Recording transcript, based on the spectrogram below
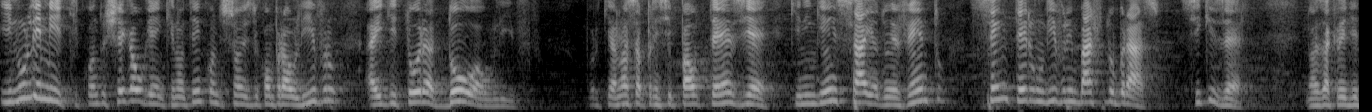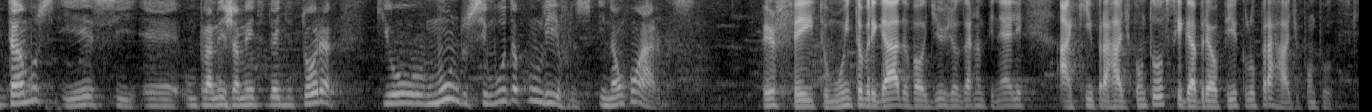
e no limite, quando chega alguém que não tem condições de comprar o livro, a editora doa o livro. Porque a nossa principal tese é que ninguém saia do evento sem ter um livro embaixo do braço, se quiser. Nós acreditamos, e esse é um planejamento da editora, que o mundo se muda com livros e não com armas. Perfeito. Muito obrigado, Valdir José Rampinelli, aqui para a Rádio Ufsc, Gabriel Piccolo para a Rádio Ufsc.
